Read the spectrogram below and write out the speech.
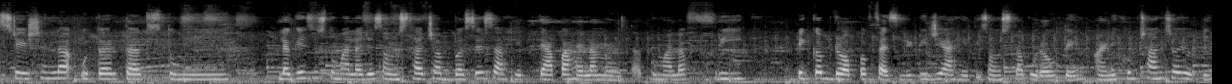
स्टेशनला उतरताच तुम्ही लगेचच तुम्हाला जे संस्थाच्या बसेस आहेत त्या पाहायला मिळतात. तुम्हाला free pickup drop up facility जी आहे ती संस्था पुरवते आणि खूप छान सोय होती.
